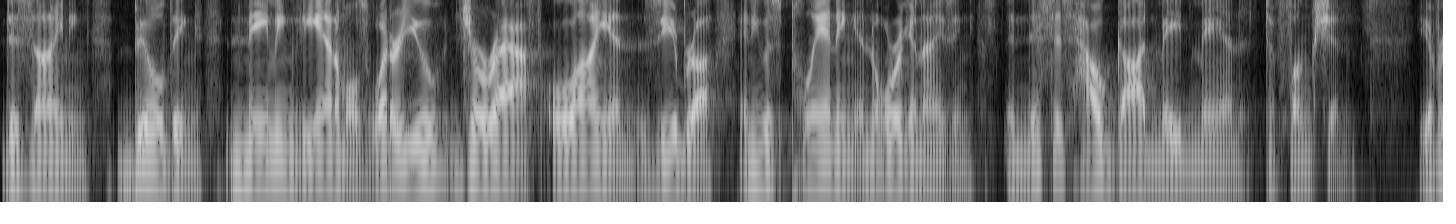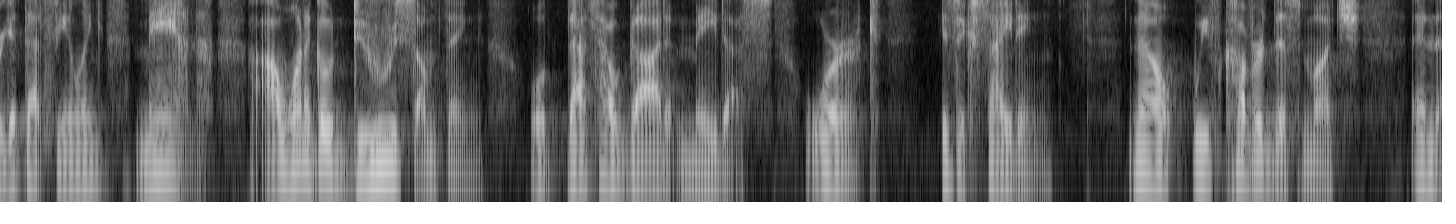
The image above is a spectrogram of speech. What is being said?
designing, building, naming the animals. What are you? Giraffe, lion, zebra, and he was planning and organizing. And this is how God made man to function. You ever get that feeling? Man, I want to go do something. Well, that's how God made us. Work is exciting. Now, we've covered this much, and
